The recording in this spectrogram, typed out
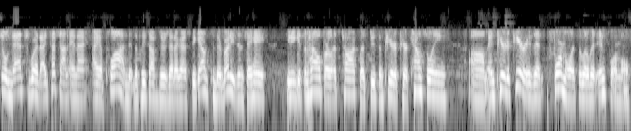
so that's what I touch on, and I, I applaud the police officers that are going to speak out to their buddies and say, "Hey, you need to get some help, or let's talk. Let's do some peer-to-peer counseling." Um, and peer-to-peer isn't formal; it's a little bit informal.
